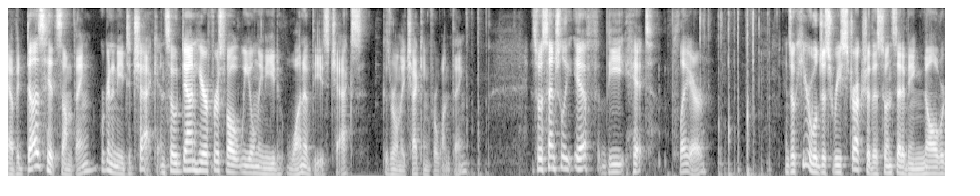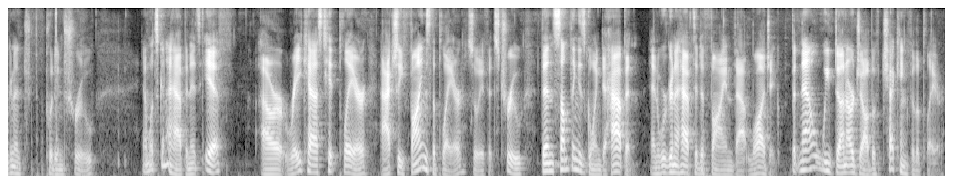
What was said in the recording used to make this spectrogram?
Now, if it does hit something, we're going to need to check. And so down here, first of all, we only need one of these checks because we're only checking for one thing. So essentially, if the hit player and so here we'll just restructure this. So instead of being null, we're going to put in true. And what's going to happen is if our raycast hit player actually finds the player, so if it's true, then something is going to happen. And we're going to have to define that logic. But now we've done our job of checking for the player.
